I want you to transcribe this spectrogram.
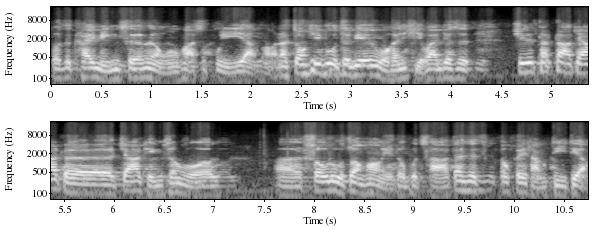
都是开名车那种文化是不一样哈。那中西部这边我很喜欢，就是其实他大家的家庭生活呃收入状况也都不差，但是都非常低调。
